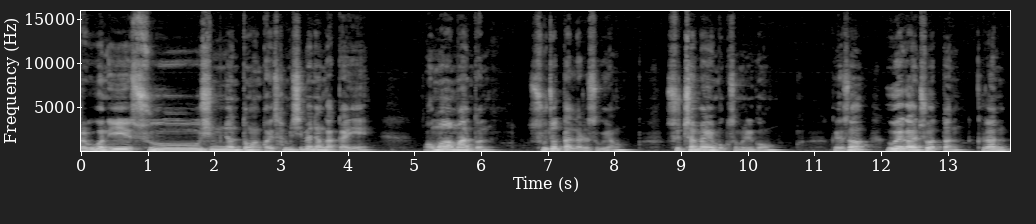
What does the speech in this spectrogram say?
결국은 이 수십 년 동안 거의 30여 년 가까이 어마어마한 돈 수조 달러를 쓰고요. 수천 명의 목숨을 잃고 그래서 의회가 주었던 그런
